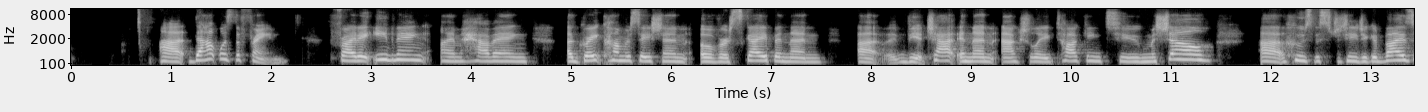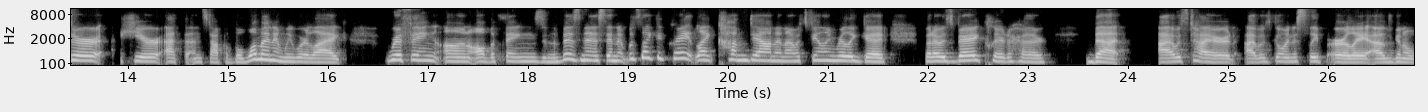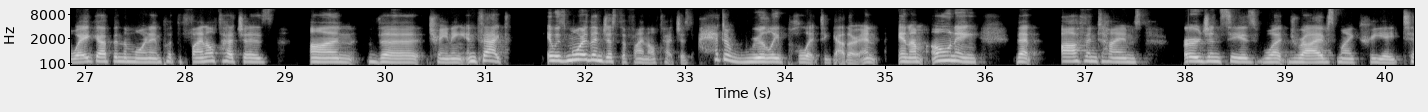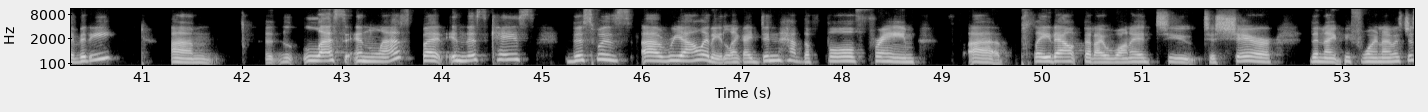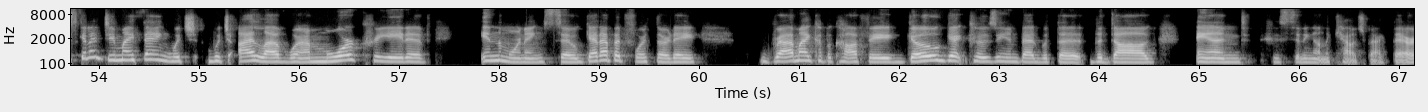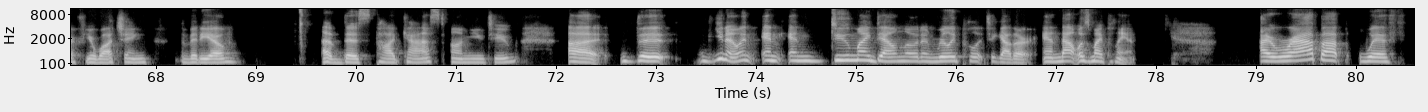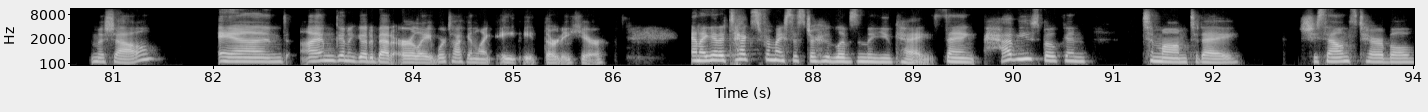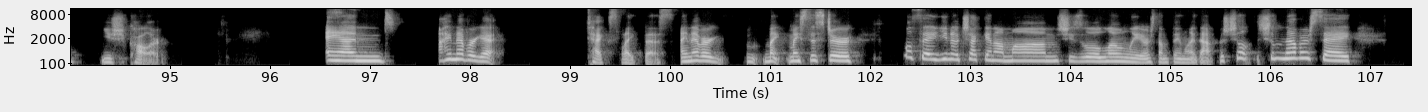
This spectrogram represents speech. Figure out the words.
uh, that was the frame. Friday evening, I'm having a great conversation over Skype and then uh, via chat, and then actually talking to Michelle, uh, who's the strategic advisor here at the Unstoppable Woman. And we were like, riffing on all the things in the business and it was like a great like come down and I was feeling really good but I was very clear to her that I was tired I was going to sleep early I was going to wake up in the morning put the final touches on the training. In fact it was more than just the final touches. I had to really pull it together and and I'm owning that oftentimes urgency is what drives my creativity um less and less but in this case this was a reality. Like I didn't have the full frame uh, played out that I wanted to to share the night before, and I was just gonna do my thing, which which I love, where I'm more creative in the morning. So get up at 4:30, grab my cup of coffee, go get cozy in bed with the the dog, and who's sitting on the couch back there. If you're watching the video of this podcast on YouTube, uh, the you know, and and and do my download and really pull it together. And that was my plan. I wrap up with Michelle and I'm going to go to bed early. We're talking like 8 8:30 here. And I get a text from my sister who lives in the UK saying, "Have you spoken to mom today? She sounds terrible. You should call her." And I never get texts like this. I never my my sister will say, you know, check in on mom. She's a little lonely or something like that. But she'll she'll never say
